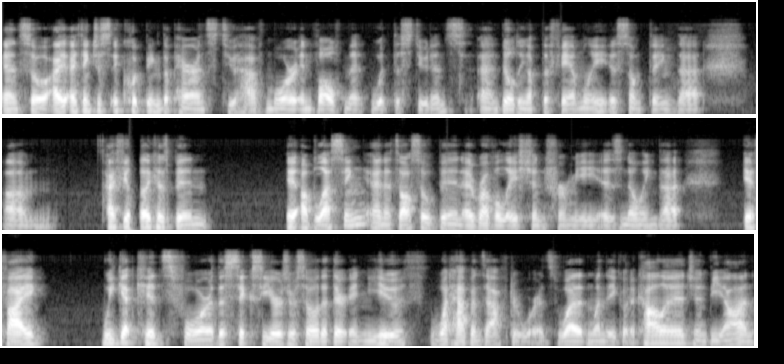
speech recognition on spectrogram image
And so I, I think just equipping the parents to have more involvement with the students and building up the family is something that um, I feel like has been a blessing, and it's also been a revelation for me is knowing that if I we get kids for the six years or so that they're in youth, what happens afterwards? What when they go to college and beyond,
